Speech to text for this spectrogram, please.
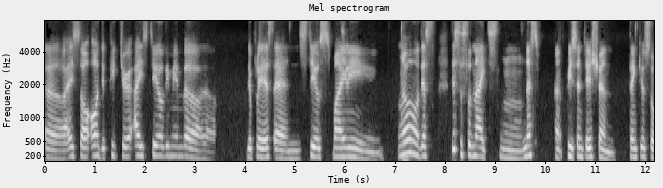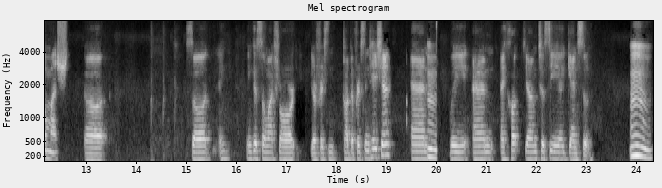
uh, I saw all the picture. I still remember the place and still smiling. Oh, this this is so nice. Mm, nice uh, presentation. Thank you so much. Uh, so thank, thank you so much for your present, for the presentation, and Mm. we and I hope um, to see you again soon. Mm.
